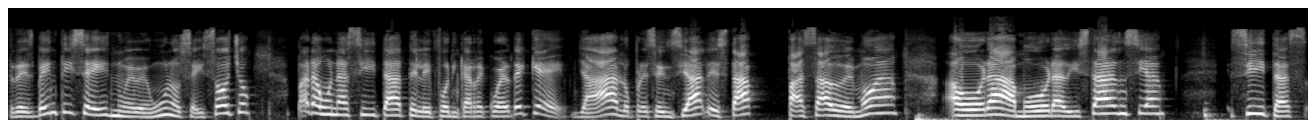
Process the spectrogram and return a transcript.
313-326-9168 para una cita telefónica. Recuerde que ya lo presencial está pasado de moda. Ahora amor a distancia, citas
